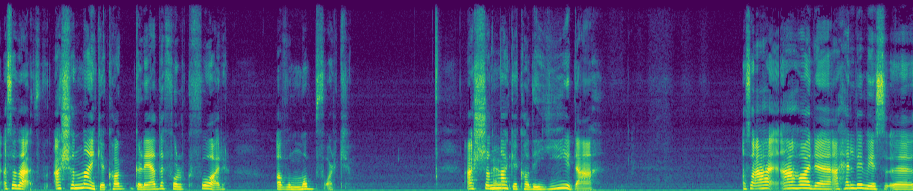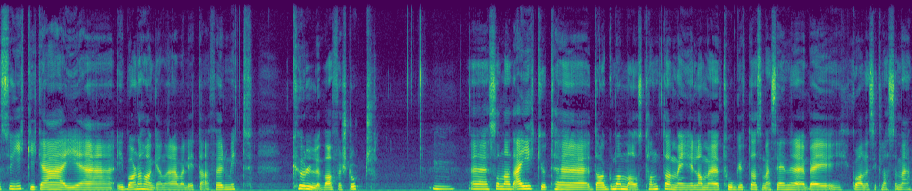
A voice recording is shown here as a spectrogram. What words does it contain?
Altså, det, jeg skjønner ikke hva glede folk får av å mobbe folk. Jeg skjønner ikke hva det gir deg. Altså, jeg, jeg har eh, jeg, Heldigvis eh, så gikk ikke jeg i, eh, i barnehagen da jeg var lita, for mitt kull var for stort. Mm. sånn at jeg gikk jo til dagmamma hos tanta mi i lag med to gutter som jeg senere ble gående i klasse med.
